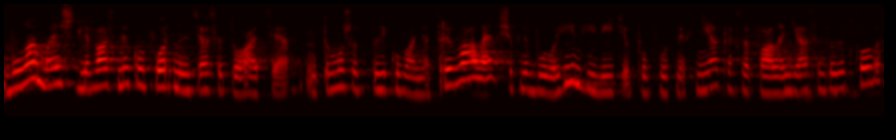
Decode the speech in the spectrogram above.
була менш для вас некомфортною ця ситуація, тому що лікування тривале, щоб не було гінгівітів попутних, ніяких запалень ясен додаткових.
